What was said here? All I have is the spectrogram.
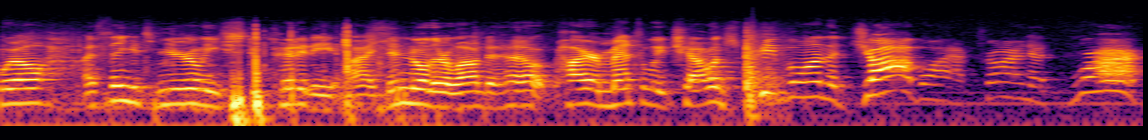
Well, I think it's merely stupidity. I didn't know they're allowed to hire mentally challenged people on the job while I'm trying to work.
